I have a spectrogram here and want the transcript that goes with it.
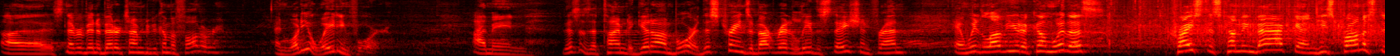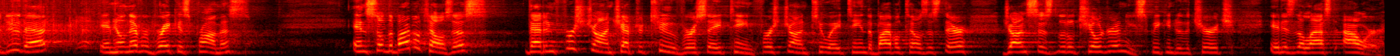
Uh, it's never been a better time to become a follower. And what are you waiting for? I mean, this is a time to get on board. This train's about ready to leave the station, friend, and we'd love you to come with us. Christ is coming back, and He's promised to do that, and He'll never break His promise. And so the Bible tells us that in 1 John chapter 2 verse 18 1 John 2:18 the Bible tells us there John says little children he's speaking to the church it is the last hour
